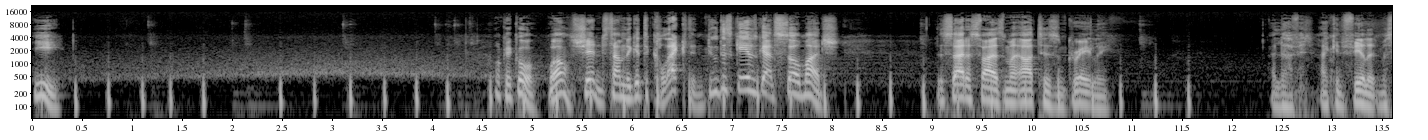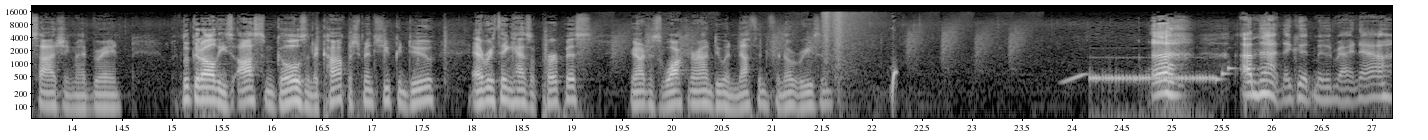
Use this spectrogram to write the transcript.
Yee. Okay, cool. Well, shit, it's time to get to collecting. Dude, this game's got so much. This satisfies my autism greatly. I love it. I can feel it massaging my brain. Look at all these awesome goals and accomplishments you can do. Everything has a purpose. You're not just walking around doing nothing for no reason. Uh, I'm not in a good mood right now.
